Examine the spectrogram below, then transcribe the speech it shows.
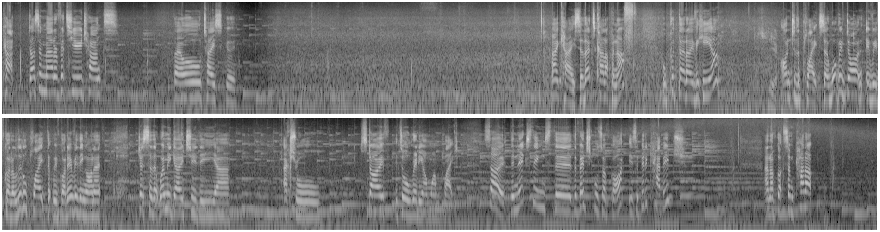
cut. Doesn't matter if it's huge hunks, they all taste good. Okay, so that's cut up enough. We'll put that over here Here. onto the plate. So what we've done, is we've got a little plate that we've got everything on it, just so that when we go to the uh, actual stove, it's all ready on one plate. So the next things, the, the vegetables I've got is a bit of cabbage, and I've got some cut up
